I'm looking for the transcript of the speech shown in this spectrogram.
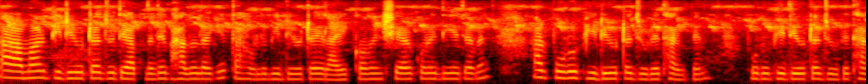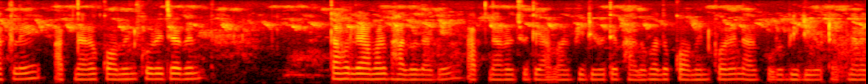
আর আমার ভিডিওটা যদি আপনাদের ভালো লাগে, তাহলে ভিডিওটায় লাইক কমেন্ট শেয়ার করে দিয়ে যাবেন। আর পুরো ভিডিওটা জুড়ে থাকবেন। পুরো ভিডিওটা জুড়ে থাকলে আপনারা কমেন্ট করে যাবেন। তাহলে আমার ভালো লাগে। আপনারা যদি আমার ভিডিওতে ভালো ভালো কমেন্ট করেন, আর পুরো ভিডিওটা আপনারা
